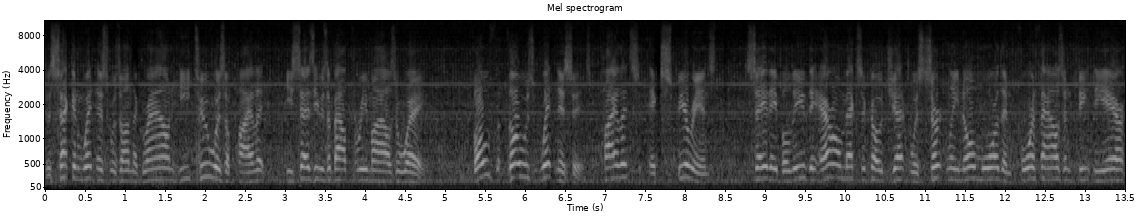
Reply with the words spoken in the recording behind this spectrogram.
The second witness was on the ground. He, too, was a pilot. He says he was about three miles away. Both those witnesses, pilots experienced, say they believe the Aeromexico jet was certainly no more than 4,000 feet in the air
